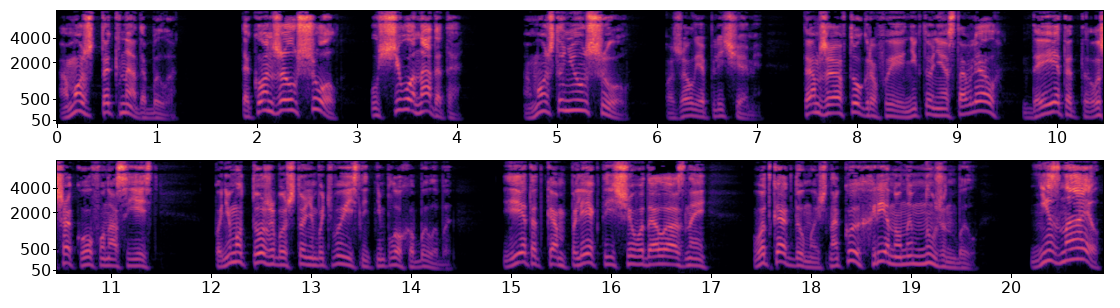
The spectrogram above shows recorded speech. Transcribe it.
а может, так надо было? Так он же ушел. Уж чего надо-то? А может, и не ушел. Пожал я плечами. Там же автографы никто не оставлял. Да и этот Лошаков у нас есть. По нему тоже бы что-нибудь выяснить неплохо было бы. И этот комплект еще водолазный. Вот как думаешь, на кой хрен он им нужен был? — Не знаю,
